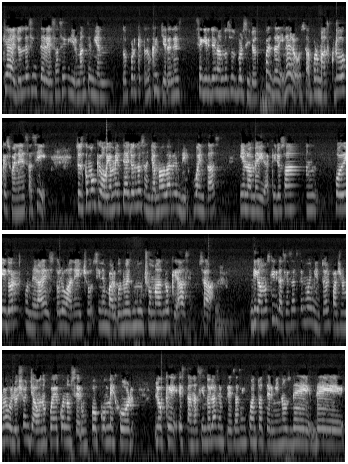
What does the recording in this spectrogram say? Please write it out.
que a ellos les interesa seguir manteniendo, porque lo que quieren es seguir llenando sus bolsillos pues de dinero, o sea, por más crudo que suene es así. Entonces, como que obviamente ellos los han llamado a rendir cuentas y en la medida que ellos han podido responder a esto, lo han hecho, sin embargo, no es mucho más lo que hacen. O sea, digamos que gracias a este movimiento del Fashion Revolution ya uno puede conocer un poco mejor lo que están haciendo las empresas en cuanto a términos de, de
